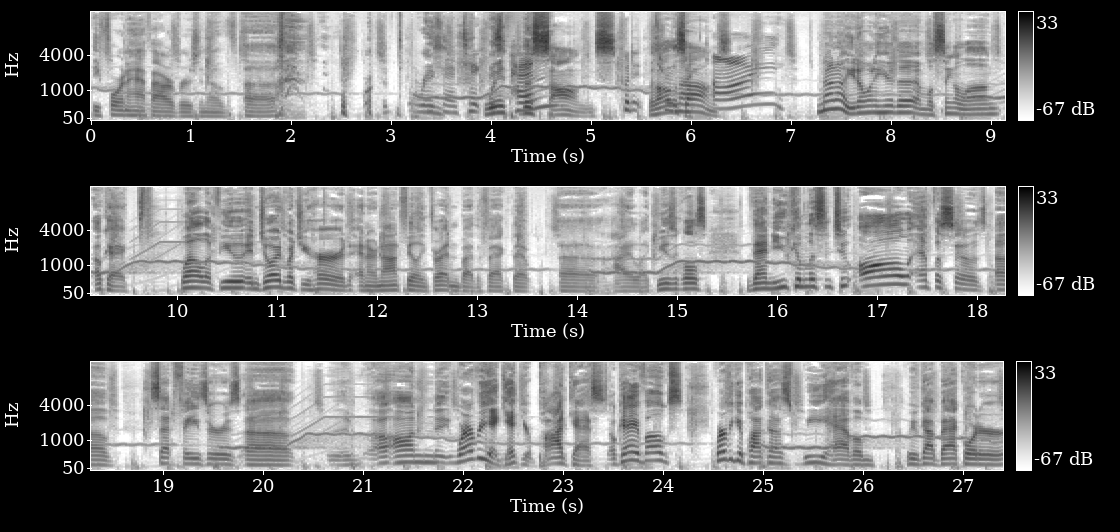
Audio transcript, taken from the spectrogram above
the four and a half hour version of uh, Lord of the Rings take with pen, the songs. put it with all the songs. eye. No, no, you don't want to hear the, and we'll sing along. Okay. Well, if you enjoyed what you heard and are not feeling threatened by the fact that uh, I like musicals, then you can listen to all episodes of Set Phasers uh, uh, on wherever you get your podcasts. Okay, folks, wherever you get podcasts, we have them. We've got back order,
